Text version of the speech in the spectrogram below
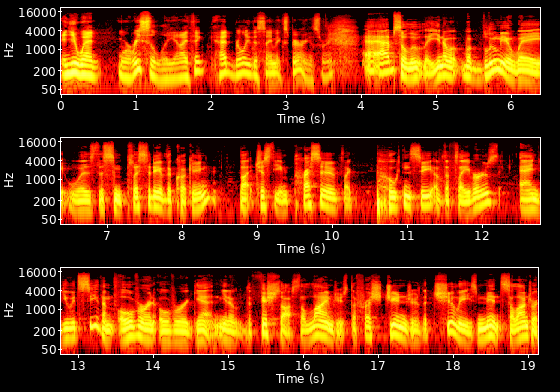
And you went more recently and I think had really the same experience, right? Absolutely. You know, what, what blew me away was the simplicity of the cooking, but just the impressive, like, potency of the flavors and you would see them over and over again. You know, the fish sauce, the lime juice, the fresh ginger, the chilies, mint, cilantro.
